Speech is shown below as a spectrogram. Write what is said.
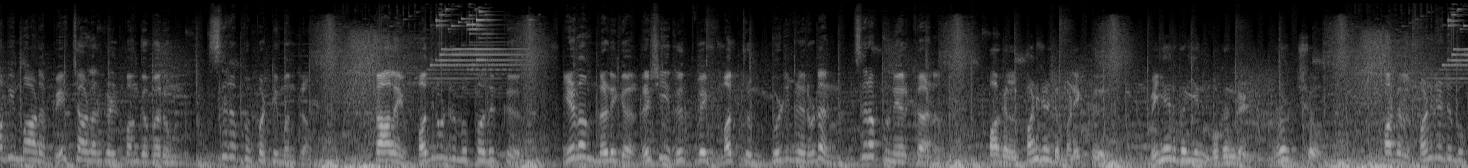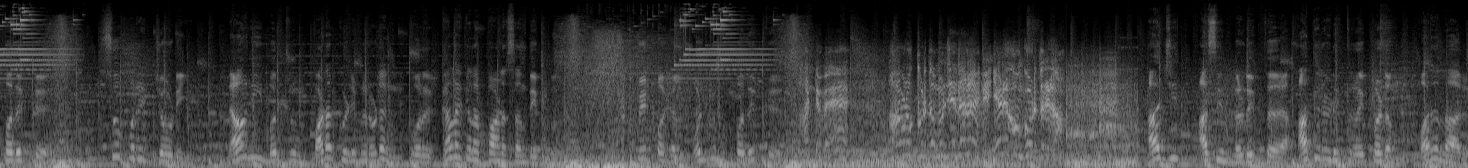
அபிமான பேச்சாளர்கள் பங்கு பெறும் சிறப்பு பட்டிமன்றம். காலை பதினொன்று முப்பதுக்கு இளம் நடிகர் ரிஷி ரித்விக் மற்றும் குழுவினருடன் சிறப்பு நேர்காணல். பகல் பனிரெண்டு மணிக்கு வியர்வையின் முகங்கள் ரோட் ஷோ பகல் பன்னிரண்டு முப்பதுக்கு சூப்பர் ஹிட் ஜோடி நானி மற்றும் படக்குழுவினருடன் ஒரு கலகலப்பான சந்திப்பு. பிற்பகல் ஒன்று முப்பதுக்கு. அஜித் அசின் நடித்த அதிரடி திரைப்படம் வரலாறு.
